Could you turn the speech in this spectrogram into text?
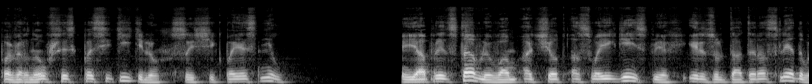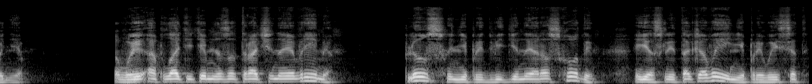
Повернувшись к посетителю, сыщик пояснил. «Я представлю вам отчет о своих действиях и результаты расследования. Вы оплатите мне затраченное время, плюс непредвиденные расходы, если таковые не превысят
